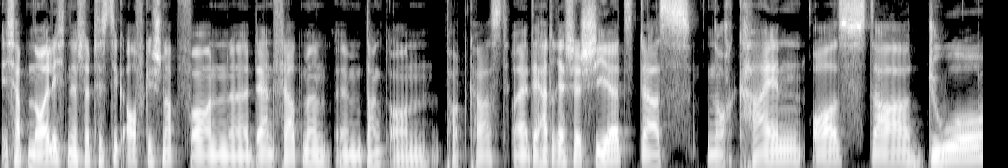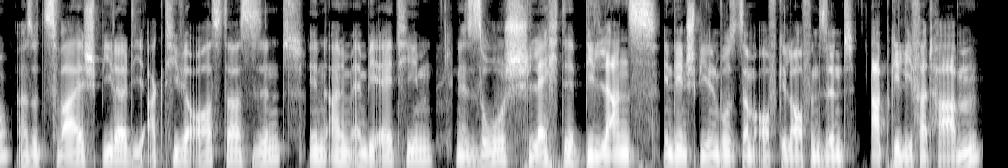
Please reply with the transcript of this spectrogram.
Ich habe neulich eine Statistik aufgeschnappt von äh, Dan Feldman im Dunked On Podcast. Äh, der hat recherchiert, dass noch kein All-Star-Duo, also zwei Spieler, die aktive All-Stars sind in einem NBA-Team, eine so schlechte Bilanz in den Spielen, wo sie zusammen aufgelaufen sind, abgeliefert haben.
